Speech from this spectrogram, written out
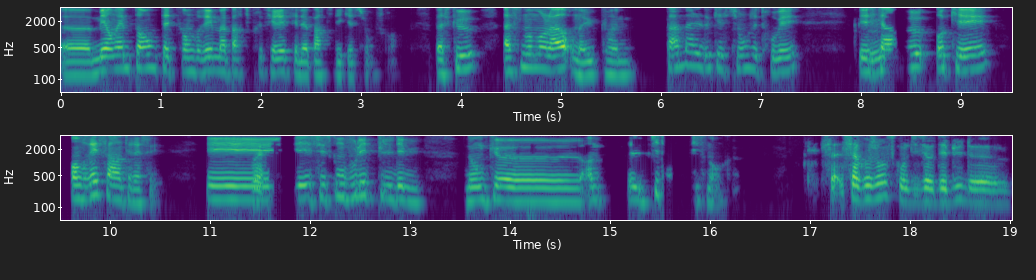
Euh, mais en même temps, peut-être qu'en vrai ma partie préférée c'est la partie des questions, je crois. Parce que à ce moment-là, on a eu quand même pas mal de questions, j'ai trouvé, et c'était Hmm un peu ok, en vrai ça a intéressé. Ouais, et c'est ce qu'on voulait depuis le début. Donc euh, un, petit quoi. ça, rejoint ce qu'on disait au début de...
